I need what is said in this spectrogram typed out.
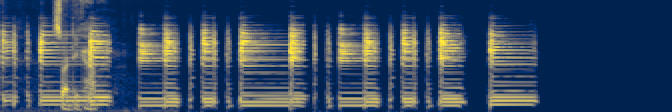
สวัสดีครับ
